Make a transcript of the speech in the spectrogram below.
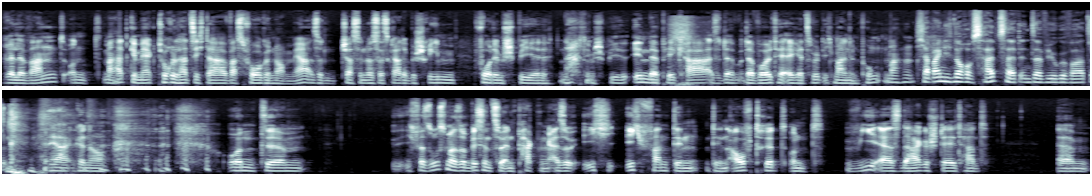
relevant und man hat gemerkt, Tuchel hat sich da was vorgenommen. Ja, also Justin, du hast das gerade beschrieben, vor dem Spiel, nach dem Spiel, in der PK. Also da, da wollte er jetzt wirklich mal einen Punkt machen. Ich habe eigentlich noch aufs Halbzeitinterview gewartet. ja, genau. und ähm, ich versuche es mal so ein bisschen zu entpacken. Also ich, ich fand den, den Auftritt und wie er es dargestellt hat, ähm,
